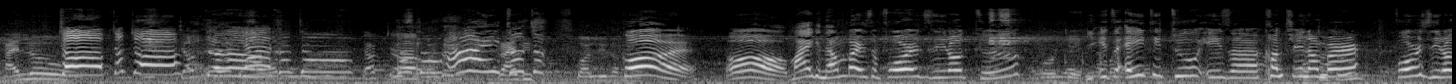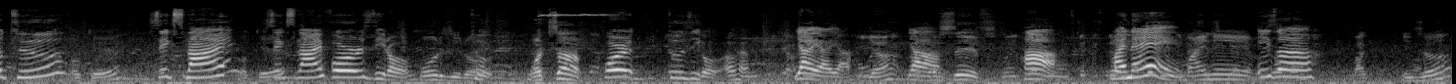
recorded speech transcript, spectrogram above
Hello. Chop, chop, chop. Chop, chop. Yeah, chop, chop. Chop, Chop, chop. Hi, chop, chop. Four. Oh, my number is 402. Okay. It's 82 is a country number. 402 Okay. 69 Okay. 6940. Four zero. Two. What's up? 420. Okay. Yeah, yeah, yeah. Yeah. Yeah. You're safe. Ha. My name My name is a is a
